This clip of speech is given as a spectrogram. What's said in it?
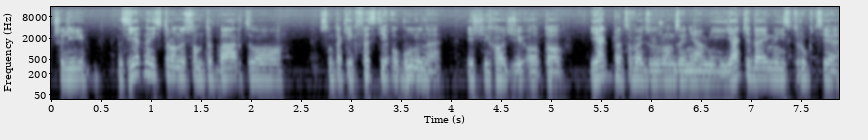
Czyli z jednej strony są te bardzo, są takie kwestie ogólne, jeśli chodzi o to, jak pracować z urządzeniami, jakie dajemy instrukcje,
